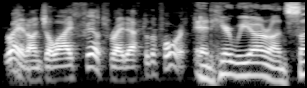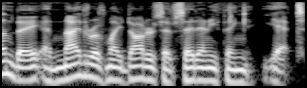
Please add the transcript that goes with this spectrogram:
Right, on July 5th, right after the 4th. And here we are on Sunday, and neither of my daughters have said anything yet.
